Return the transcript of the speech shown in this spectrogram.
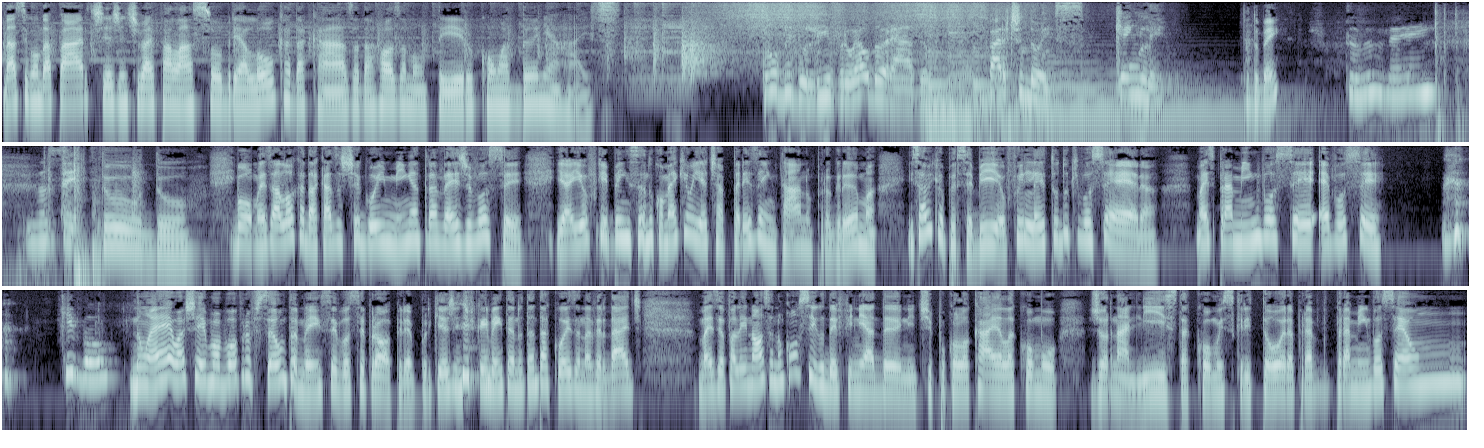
Na segunda parte, a gente vai falar sobre A Louca da Casa, da Rosa Monteiro, com a Dani Arraes. Clube do Livro Eldorado. Parte 2. Quem lê? Tudo bem? Tudo bem. E você? Tudo. Bom, mas a louca da casa chegou em mim através de você. E aí eu fiquei pensando como é que eu ia te apresentar no programa. E sabe o que eu percebi? Eu fui ler tudo que você era. Mas pra mim você é você. Que bom. Não é? Eu achei uma boa profissão também ser você própria, porque a gente fica inventando tanta coisa, na verdade. Mas eu falei, nossa, eu não consigo definir a Dani, tipo, colocar ela como jornalista, como escritora. Pra mim, você é um.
